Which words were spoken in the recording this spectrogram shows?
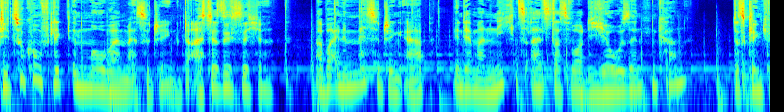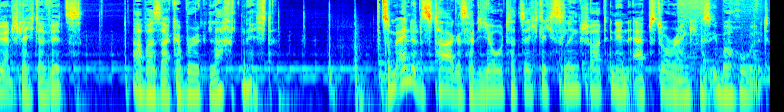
Die Zukunft liegt im Mobile Messaging, da ist er sich sicher. Aber eine Messaging-App, in der man nichts als das Wort Yo senden kann? Das klingt wie ein schlechter Witz. Aber Zuckerberg lacht nicht. Zum Ende des Tages hat Yo tatsächlich Slingshot in den App Store Rankings überholt.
